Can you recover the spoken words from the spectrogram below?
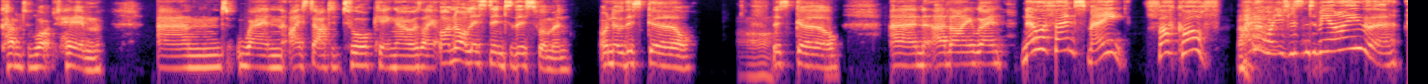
come to watch him. And when I started talking, I was like, I'm not listening to this woman. Oh, no, this girl. Oh. this girl. And and I went no offense mate. Fuck off. I don't want you to listen to me either.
